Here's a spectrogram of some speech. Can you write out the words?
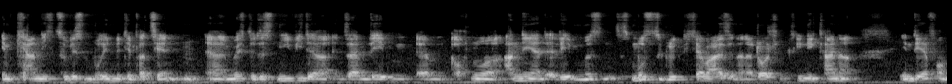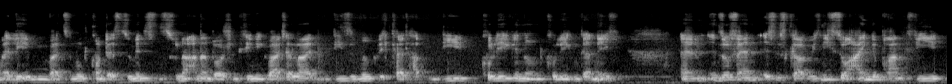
im Kern nicht zu wissen, wohin mit dem Patienten. Er möchte das nie wieder in seinem Leben ähm, auch nur annähernd erleben müssen. Das musste glücklicherweise in einer deutschen Klinik keiner in der Form erleben, weil zur Not konnte es zumindest zu einer anderen deutschen Klinik weiterleiten. Diese Möglichkeit hatten die Kolleginnen und Kollegen da nicht. Ähm, insofern ist es, glaube ich, nicht so eingebrannt wie,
